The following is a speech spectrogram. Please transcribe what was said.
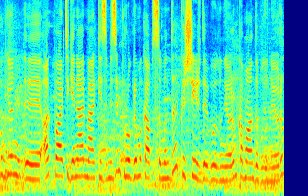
bugün e, AK Parti Genel Merkezimizin programı kapsamında Kırşehir'de bulunuyorum, Kaman'da bulunuyorum.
